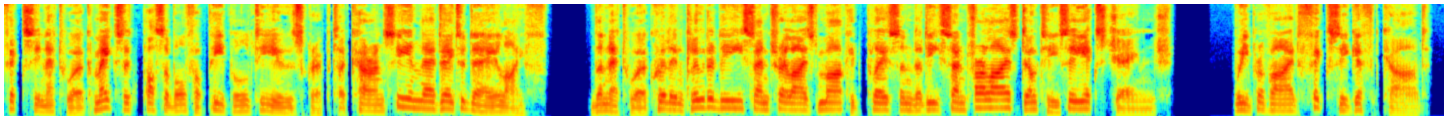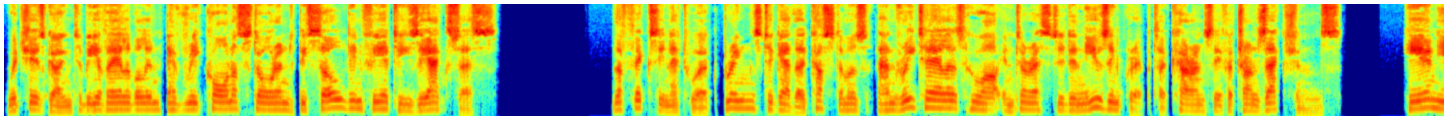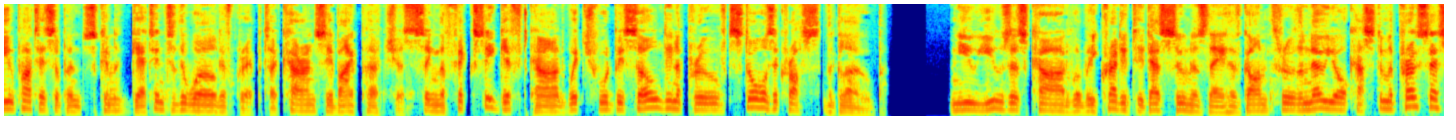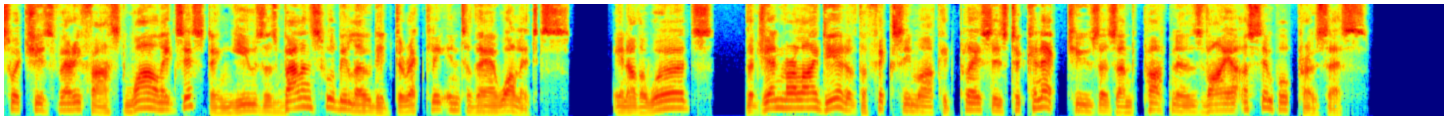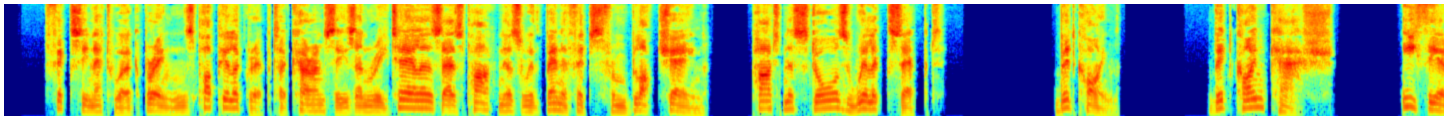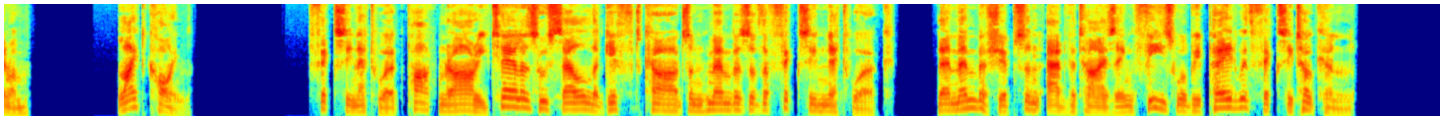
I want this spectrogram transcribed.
Fixy Network makes it possible for people to use cryptocurrency in their day-to-day life. The network will include a decentralized marketplace and a decentralized OTC exchange. We provide Fixy gift card, which is going to be available in every corner store and be sold in Fiat Easy Access. The Fixy network brings together customers and retailers who are interested in using cryptocurrency for transactions. Here new participants can get into the world of cryptocurrency by purchasing the Fixy gift card which would be sold in approved stores across the globe. New users' card will be credited as soon as they have gone through the Know Your Customer process which is very fast while existing users' balance will be loaded directly into their wallets. In other words, the general idea of the Fixy marketplace is to connect users and partners via a simple process. Fixy Network brings popular cryptocurrencies and retailers as partners with benefits from blockchain. Partner stores will accept Bitcoin, Bitcoin Cash, Ethereum, Litecoin. Fixy Network partner are retailers who sell the gift cards and members of the Fixy Network. Their memberships and advertising fees will be paid with Fixy token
